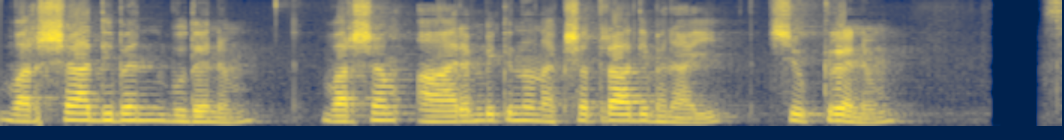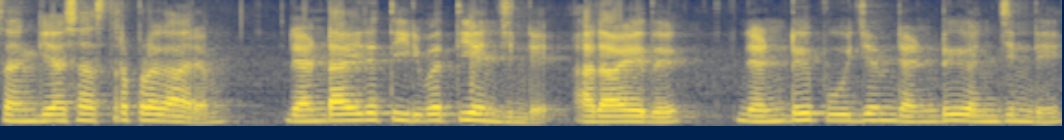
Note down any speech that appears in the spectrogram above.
വർഷാധിപൻ ബുധനും വർഷം ആരംഭിക്കുന്ന നക്ഷത്രാധിപനായി ശുക്രനും സംഖ്യാശാസ്ത്രപ്രകാരം രണ്ടായിരത്തി ഇരുപത്തിയഞ്ചിന്റെ അതായത് രണ്ട് പൂജ്യം രണ്ട് അഞ്ചിന്റെ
